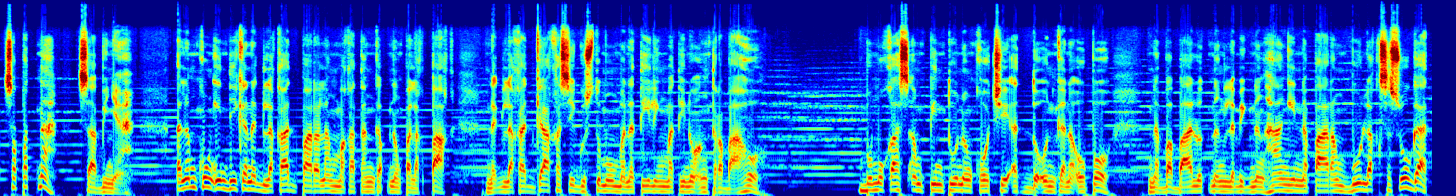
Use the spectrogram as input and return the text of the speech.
Sapat na, sabi niya. Alam kong hindi ka naglakad para lang makatanggap ng palakpak. Naglakad ka kasi gusto mong manatiling matino ang trabaho. Bumukas ang pinto ng kotse at doon ka naupo, nababalot ng lamig ng hangin na parang bulak sa sugat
